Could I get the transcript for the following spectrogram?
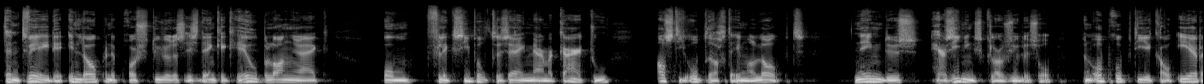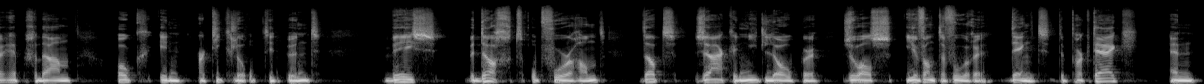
Ten tweede, in lopende procedures is denk ik heel belangrijk om flexibel te zijn naar elkaar toe als die opdracht eenmaal loopt. Neem dus herzieningsclausules op. Een oproep die ik al eerder heb gedaan, ook in artikelen op dit punt. Wees bedacht op voorhand dat zaken niet lopen zoals je van tevoren denkt. De praktijk en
